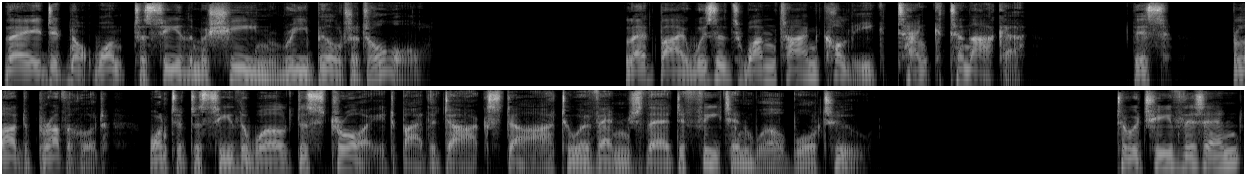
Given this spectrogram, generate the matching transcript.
They did not want to see the machine rebuilt at all led by Wizard's one time colleague Tank Tanaka. This Blood Brotherhood wanted to see the world destroyed by the Dark Star to avenge their defeat in World War II. To achieve this end,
